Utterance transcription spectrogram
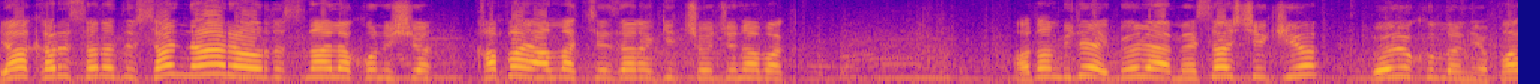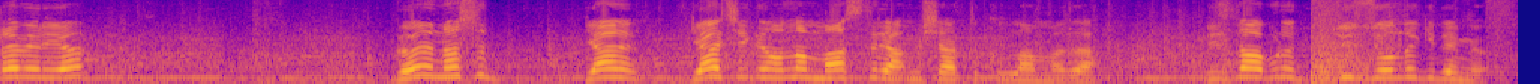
Ya karı sana de sen ne ara oradasın hala konuşuyorsun? Kapay Allah cezana git çocuğuna bak. Adam bir de böyle mesaj çekiyor. Böyle kullanıyor. Para veriyor. Böyle nasıl yani gerçekten ondan master yapmış artık kullanmada. Biz daha burada düz yolda gidemiyoruz.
